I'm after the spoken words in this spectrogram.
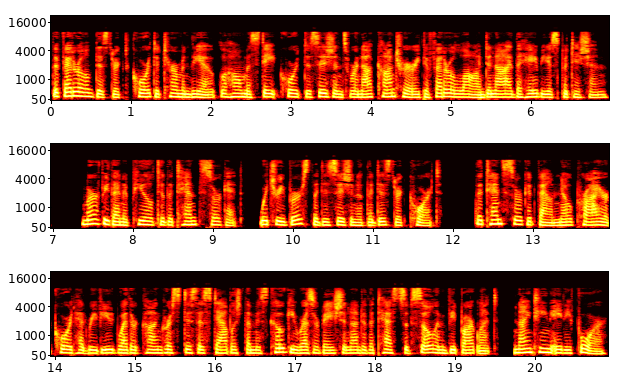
The Federal District Court determined the Oklahoma State Court decisions were not contrary to federal law and denied the habeas petition. Murphy then appealed to the Tenth Circuit, which reversed the decision of the District Court. The Tenth Circuit found no prior court had reviewed whether Congress disestablished the Muskogee Reservation under the tests of Solem v. Bartlett, 1984,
